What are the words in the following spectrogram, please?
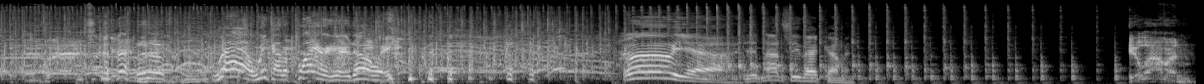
That's a game changer. Well, we got a player here, don't we? oh, yeah. Did not see that coming. 11.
